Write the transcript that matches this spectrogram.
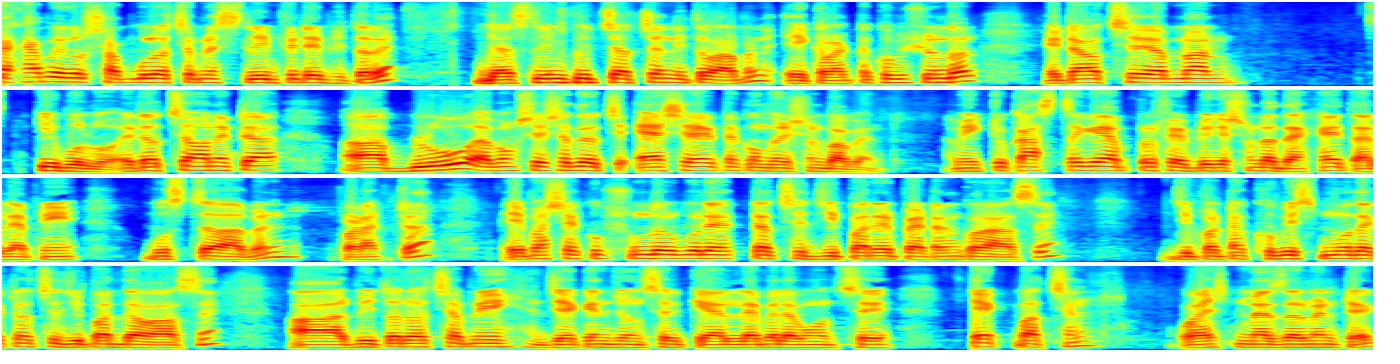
দেখাবো, এগুলো সবগুলো হচ্ছে আপনি স্লিম ফিটের ভিতরে। যা স্লিম ফিট চাচ্ছেন নিতে পারবেন। এই কালারটা খুবই সুন্দর। এটা হচ্ছে আপনার কি বলব? এটা হচ্ছে অনেকটা ব্লু এবং সেই সাথে হচ্ছে অ্যাশের একটা কম্বিনেশন পাবেন। আমি একটু কাছ থেকে আপনার ফেব্রিকেশনটা দেখাই, তাহলে আপনি বুঝতে পারবেন প্রোডাক্টটা এই পাশে খুব সুন্দর করে একটা হচ্ছে জিপারের প্যাটার্ন করা আছে। জিপারটা খুবই স্মুথ একটা হচ্ছে জিপার দেওয়া আছে। আর ভিতরে হচ্ছে আপনি জ্যাক অ্যান্ড জোন্সের কেয়ার লেভেল এবং হচ্ছে টেক পাচ্ছেন ওয়েস্ট মেজারমেন্ট টেক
